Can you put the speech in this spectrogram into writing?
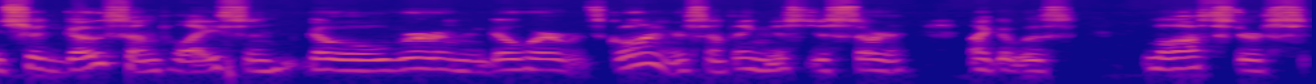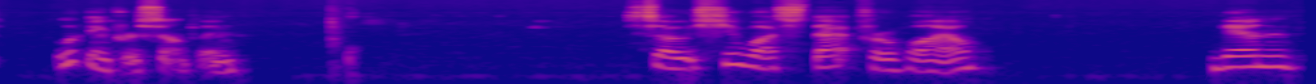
it should go someplace and go over and go wherever it's going or something. This just sort of like it was lost or looking for something. So she watched that for a while. Then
